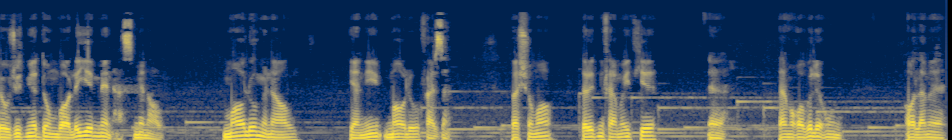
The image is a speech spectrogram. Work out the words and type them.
به وجود میاد دنباله من هست منال. مال و منال. یعنی مال و فرزند. و شما دارید میفرمایید که در مقابل اون عالم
